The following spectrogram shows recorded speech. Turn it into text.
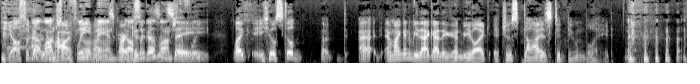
You also got don't launch how the I fleet, feel about man. this card you because also it got doesn't launch say the fleet. like he'll still. Uh, uh, am I going to be that guy that's going to be like it just dies to Doomblade?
